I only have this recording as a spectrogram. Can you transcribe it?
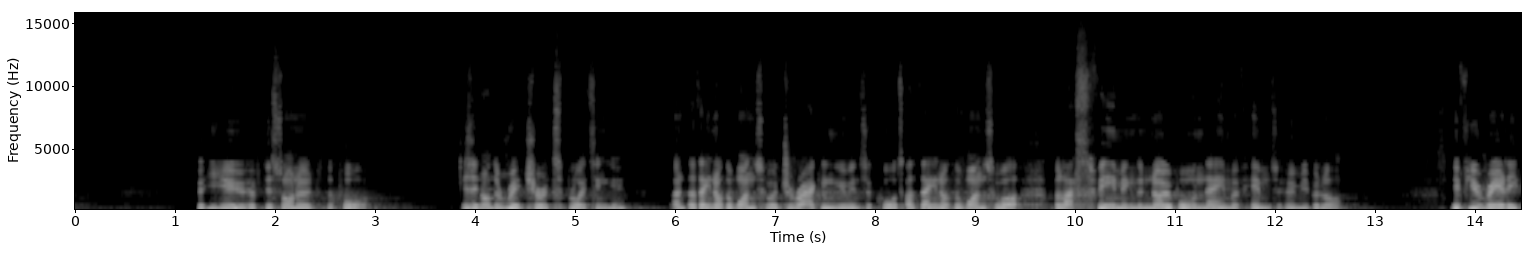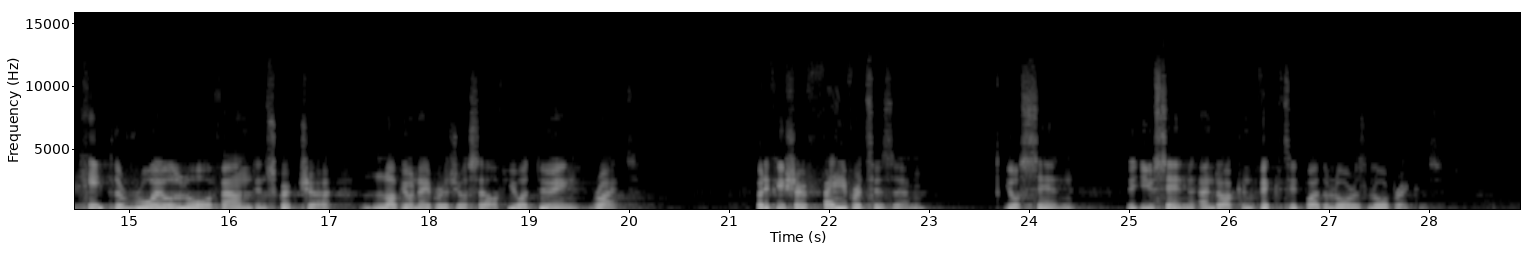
But you have dishonored the poor. Is it not the rich who are exploiting you? And are they not the ones who are dragging you into courts? Are they not the ones who are blaspheming the noble name of him to whom you belong? If you really keep the royal law found in Scripture, love your neighbor as yourself, you are doing right. But if you show favoritism, your sin, you sin and are convicted by the law as lawbreakers.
